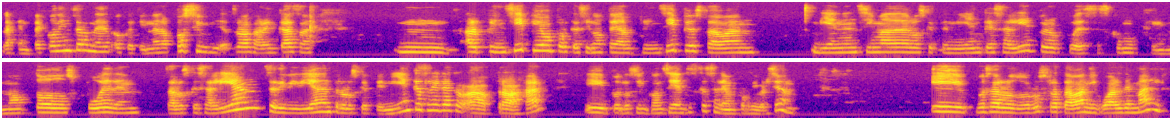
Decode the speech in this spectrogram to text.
la gente con internet o que tiene la posibilidad de trabajar en casa Mm, al principio, porque si no te al principio estaban bien encima de los que tenían que salir, pero pues es como que no todos pueden. O sea, los que salían se dividían entre los que tenían que salir a, trabajar y pues los inconscientes que salían por diversión. Y pues a los dos los trataban igual de mal.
